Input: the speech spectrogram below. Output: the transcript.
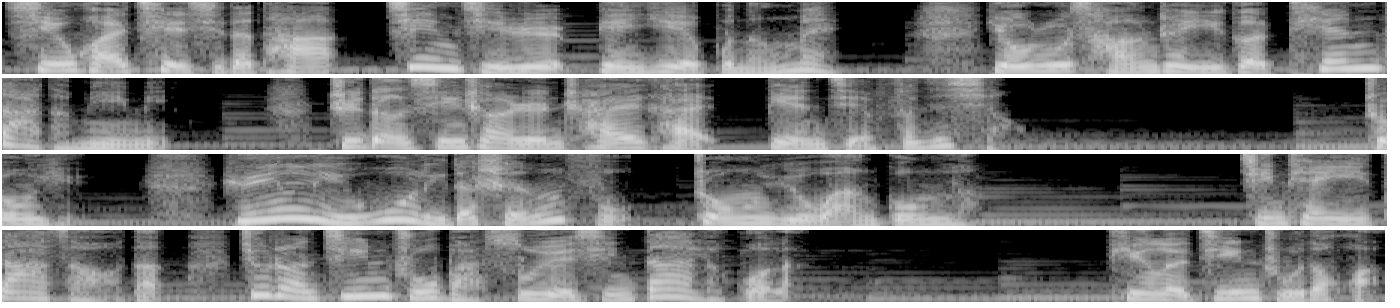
心怀窃喜的他，近几日便夜不能寐，犹如藏着一个天大的秘密，只等心上人拆开，便见分晓。终于，云里雾里的沈府终于完工了。今天一大早的，就让金主把苏月心带了过来。听了金竹的话，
